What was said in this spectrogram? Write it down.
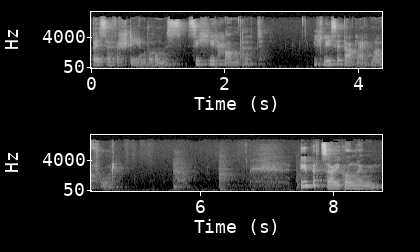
besser verstehen, worum es sich hier handelt. Ich lese da gleich mal vor. Überzeugungen.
